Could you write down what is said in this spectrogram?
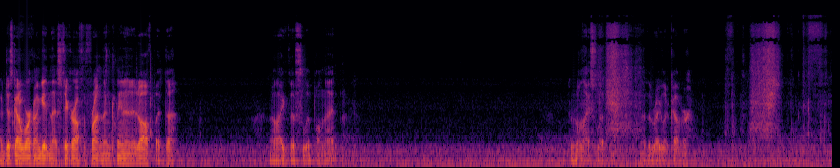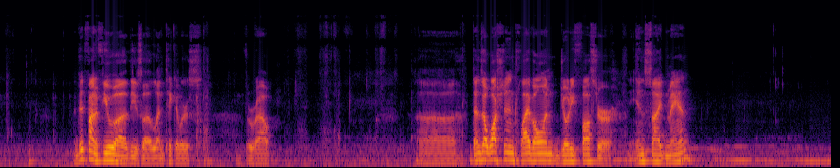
I've just got to work on getting that sticker off the front and then cleaning it off, but uh, I like the slip on that. real nice slip, the regular cover. I did find a few of uh, these uh, lenticulars throughout. Uh, Denzel Washington, Clive Owen, Jodie Foster, Inside Man.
